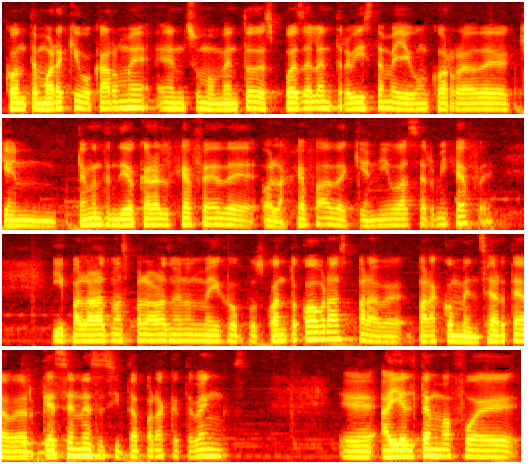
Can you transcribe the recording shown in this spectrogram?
con temor a equivocarme, en su momento después de la entrevista me llegó un correo de quien tengo entendido que era el jefe de, o la jefa de quien iba a ser mi jefe y palabras más, palabras menos me dijo, pues cuánto cobras para, para convencerte a ver qué se necesita para que te vengas. Eh, ahí el tema fue,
